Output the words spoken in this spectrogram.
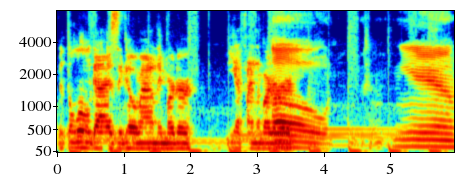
with the little guys that go around and they murder? You gotta find the murderer. Oh, yeah.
